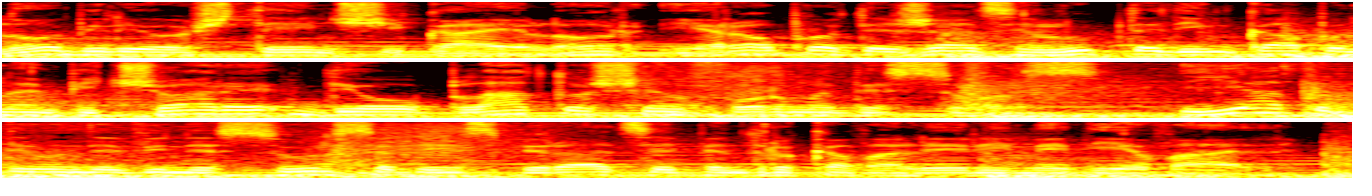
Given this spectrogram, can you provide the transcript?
Nobilii oșteni și caii lor erau protejați în lupte din cap până în picioare de o platoșă în formă de surs. Iată de unde vine sursă de inspirație inspirație pentru cavalerii medievali.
